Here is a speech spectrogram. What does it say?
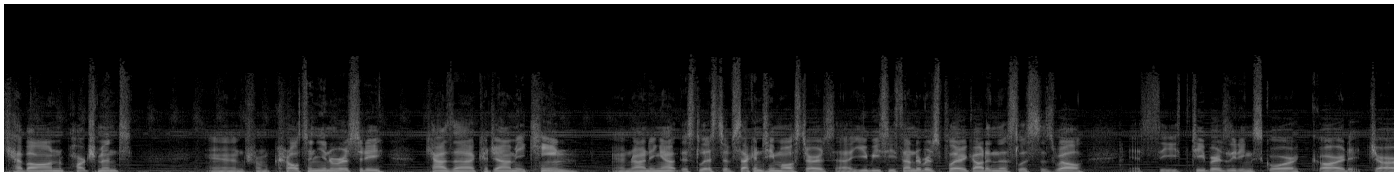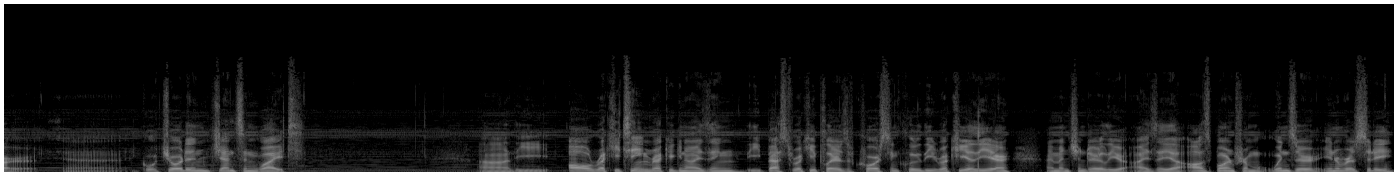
Kevon Parchment. And from Carleton University, Kaza Kajami-Keane. And rounding out this list of second team All Stars, uh, UBC Thunderbirds player got in this list as well. It's the T Birds leading scorer, guard Jar, uh, Jordan Jensen-Whyte. Uh, the all rookie team, recognizing the best rookie players, of course, include the Rookie of the Year. I mentioned earlier Isaiah Osborne from Windsor University.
